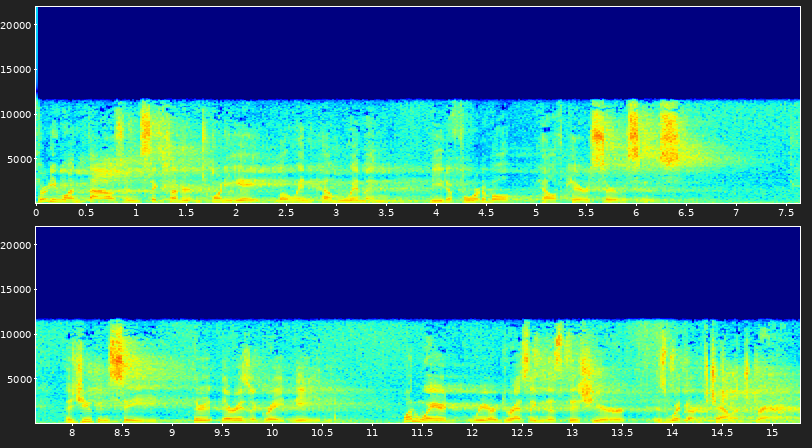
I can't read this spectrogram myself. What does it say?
31,628 low-income women need affordable health care services. As you can see, there, there is a great need. One way we are addressing this this year is with our challenge grant.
